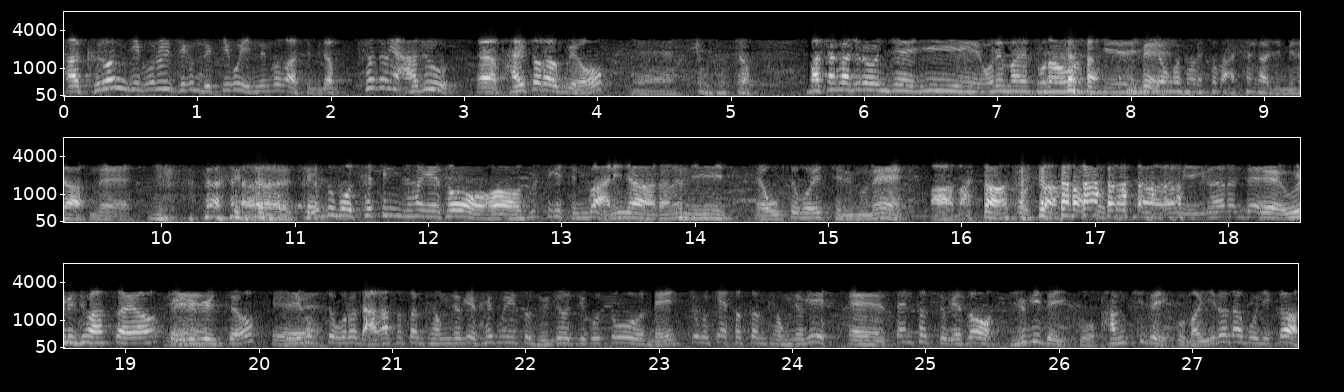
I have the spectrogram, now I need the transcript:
아, 그런 기분을 지금 느끼고 있는 것 같습니다. 표정이 아주 아, 밝더라고요. 예, 웃었죠. 마찬가지로 이제 이 오랜만에 돌아온 이 네. 선수도 마찬가지입니다. 네. 예. 아, 지금도 뭐 채팅창에서 어, 솔직히 진 거 아니냐라는 이 예, 옥저버의 질문에 아 맞다 졌다 졌다라고 얘기를 하는데 예, 운이 좋았어요. 네. 이러고 있죠. 예. 일곱 쪽으로 나갔었던 병력의 회군이 또 늦어지고 또 네 쪽을 깼었던 병력이 예, 센터 쪽에서 유기 돼 있고 방치돼 있고 막 이러다 보니까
